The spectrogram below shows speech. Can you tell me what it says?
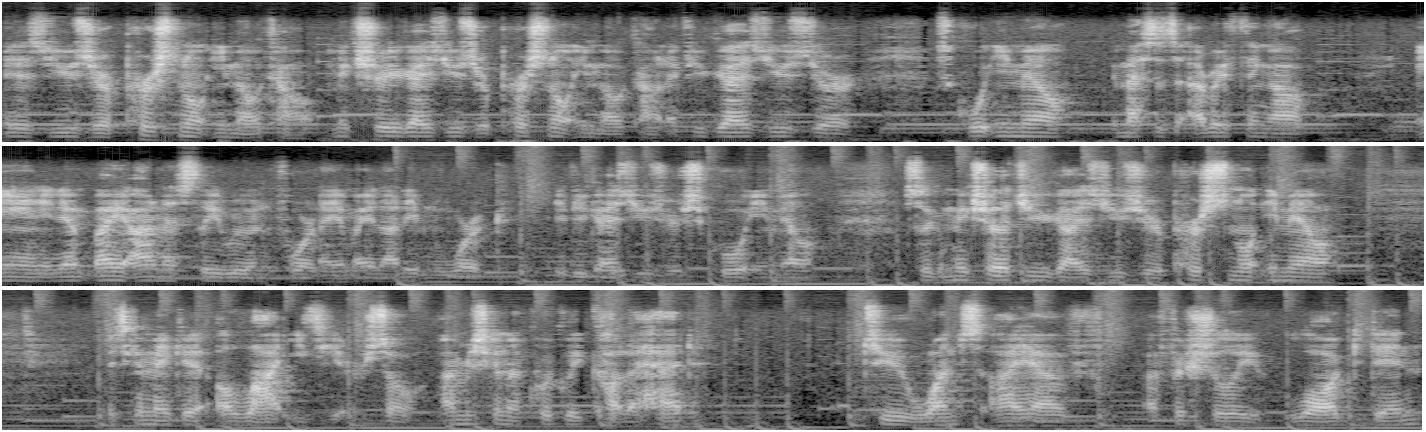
is use your personal email account. Make sure you guys use your personal email account. If you guys use your school email, it messes everything up and it might honestly ruin Fortnite. It might not even work if you guys use your school email. So make sure that you guys use your personal email. It's gonna make it a lot easier. So I'm just gonna quickly cut ahead to once I have officially logged in.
